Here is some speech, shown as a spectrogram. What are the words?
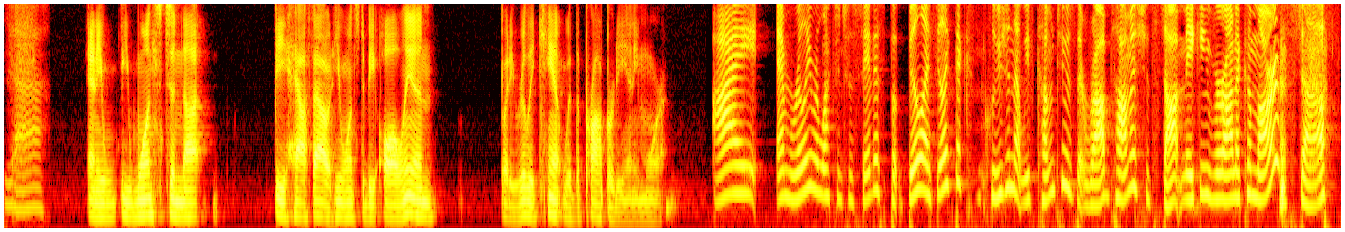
Yeah. And he he wants to not be half out. He wants to be all in, but he really can't with the property anymore. I am really reluctant to say this, but Bill, I feel like the conclusion that we've come to is that Rob Thomas should stop making Veronica Mars stuff.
